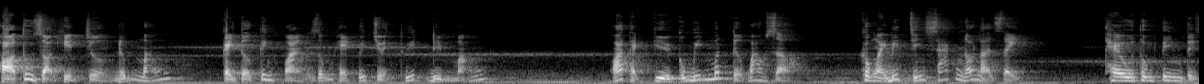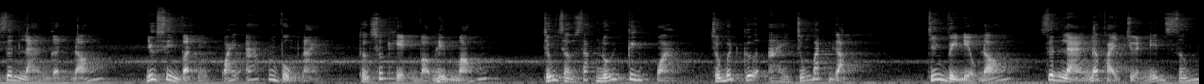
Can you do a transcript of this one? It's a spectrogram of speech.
Họ thu dọn hiện trường đẫm máu, cảnh tượng kinh hoàng giống hệt với truyền thuyết đêm máu. Hóa thạch kia cũng biến mất từ bao giờ, không ai biết chính xác nó là gì. Theo thông tin từ dân làng gần đó, những sinh vật quái ác vùng này thường xuất hiện vào đêm máu, chúng gieo rắc nỗi kinh hoàng cho bất cứ ai chúng bắt gặp. Chính vì điều đó, dân làng đã phải chuyển đến sống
